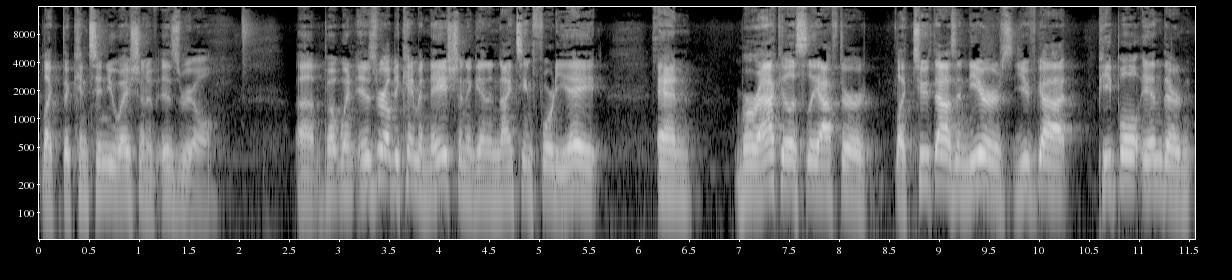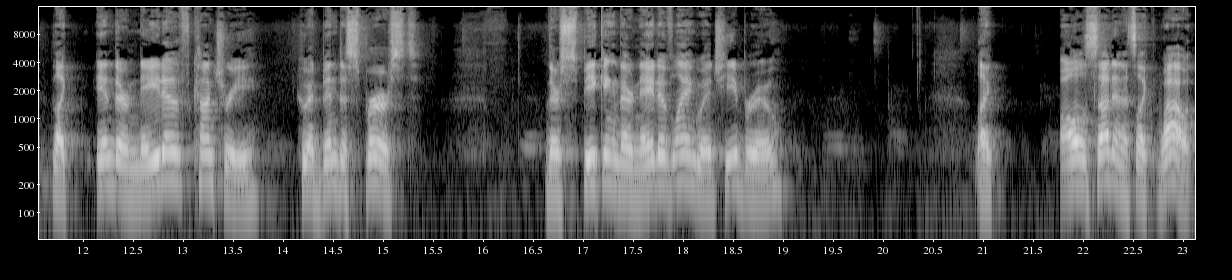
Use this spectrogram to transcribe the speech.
like the continuation of Israel. Uh, but when Israel became a nation again in 1948, and miraculously after like 2,000 years, you've got people in their like in their native country who had been dispersed they're speaking their native language hebrew like all of a sudden it's like wow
